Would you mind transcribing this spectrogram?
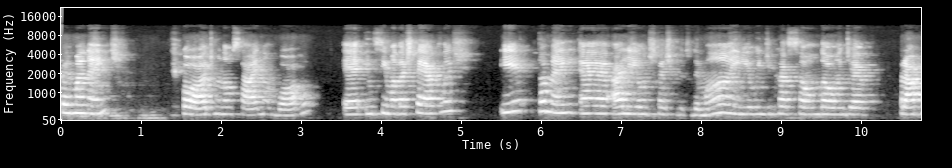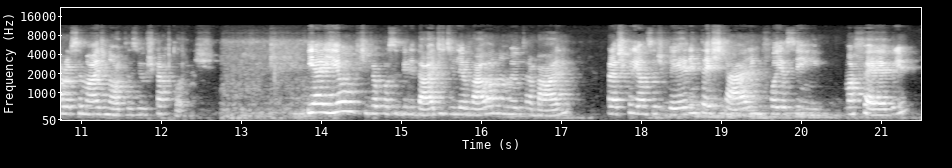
permanente, ficou ótimo, não sai, não borra, é, em cima das teclas e também é, ali onde está escrito de mãe e a indicação da onde é para aproximar as notas e os cartões. E aí eu tive a possibilidade de levar lá no meu trabalho para as crianças verem, testarem, foi assim uma febre,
